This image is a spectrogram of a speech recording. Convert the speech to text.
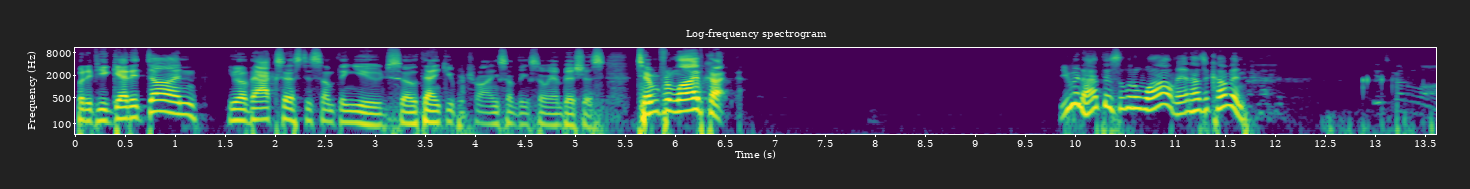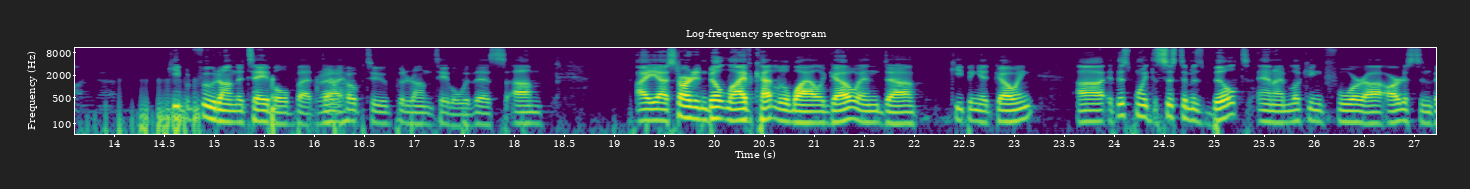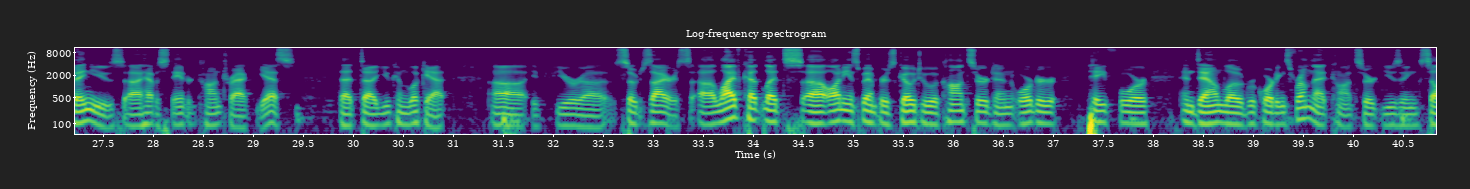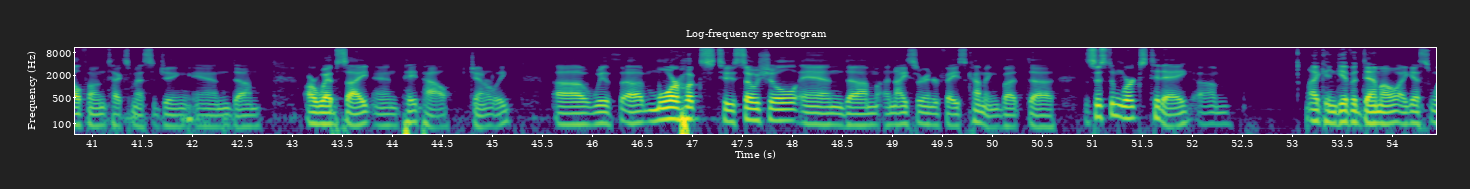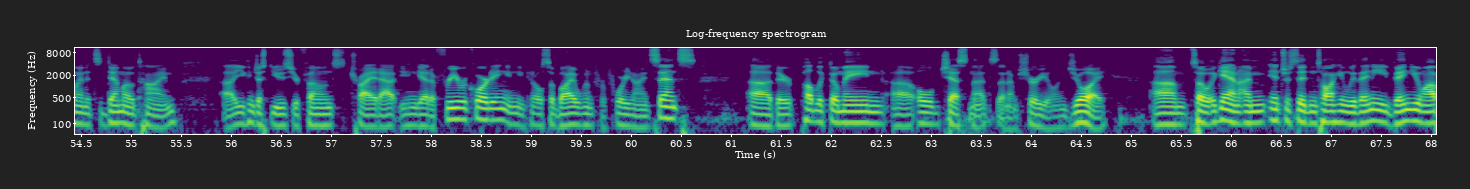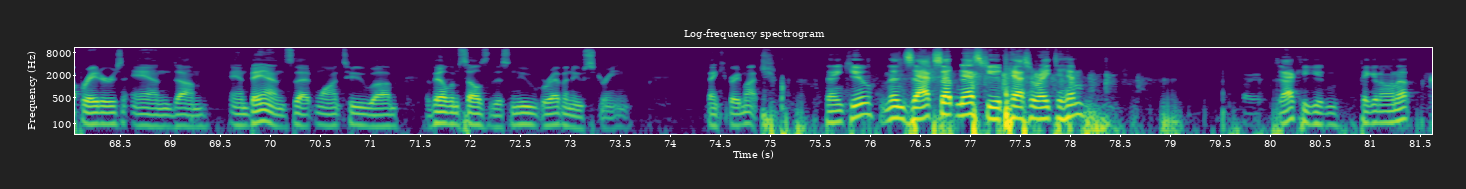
But if you get it done, you have access to something huge. So thank you for trying something so ambitious. Tim from Live Cut. You've been at this a little while, man. How's it coming? It's coming along. Uh, keeping food on the table, but uh, I hope to put it on the table with this. Um, I uh, started and built Live Cut a little while ago and uh, keeping it going. Uh, at this point, the system is built, and I'm looking for uh, artists and venues. I have a standard contract, yes, that uh, you can look at uh, if you're uh, so desirous. Uh, Live Cut lets uh, audience members go to a concert and order, pay for, and download recordings from that concert using cell phone text messaging and um, our website and PayPal generally. Uh, with uh, more hooks to social and um, a nicer interface coming. But uh, the system works today. Um, I can give a demo, I guess, when it's demo time. Uh, you can just use your phones to try it out. You can get a free recording, and you can also buy one for 49 cents. Uh, they're public domain uh, old chestnuts that I'm sure you'll enjoy. Um, so again, I'm interested in talking with any venue operators and um, and bands that want to um, avail themselves of this new revenue stream. Thank you very much. Thank you. And then Zach's up next. You pass it right to him. Zach, you can pick it on up.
